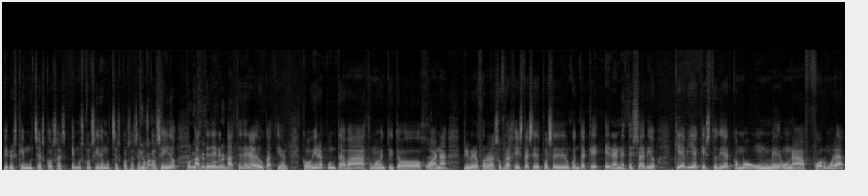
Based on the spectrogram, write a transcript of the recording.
pero es que hay muchas cosas. Hemos conseguido muchas cosas. Hemos conseguido acceder, acceder a la educación. Como bien apuntaba hace un momentito Juana, primero fueron las sufragistas y después se dieron cuenta que era necesario, que había que estudiar como una fórmula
